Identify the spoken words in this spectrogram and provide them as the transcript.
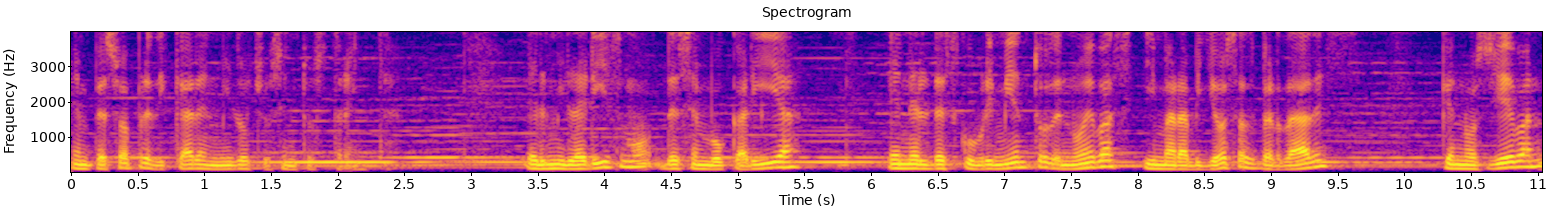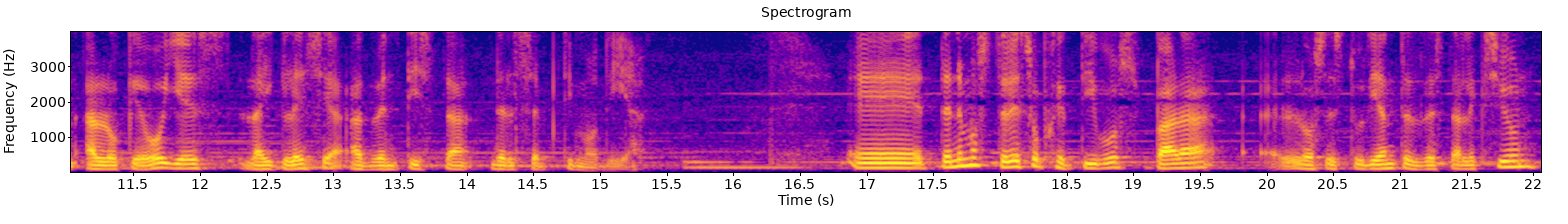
empezó a predicar en 1830. El millerismo desembocaría en el descubrimiento de nuevas y maravillosas verdades que nos llevan a lo que hoy es la Iglesia Adventista del Séptimo Día. Eh, tenemos tres objetivos para los estudiantes de esta lección.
